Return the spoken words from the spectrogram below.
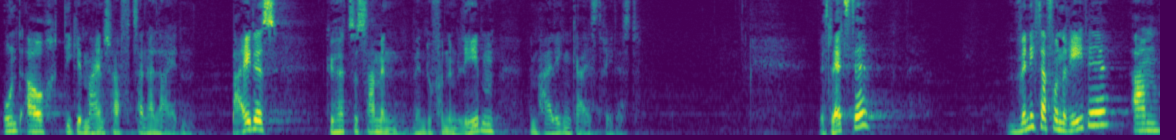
und auch die Gemeinschaft seiner Leiden. Beides gehört zusammen, wenn du von dem Leben im Heiligen Geist redest. Das Letzte, wenn ich davon rede, ähm,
